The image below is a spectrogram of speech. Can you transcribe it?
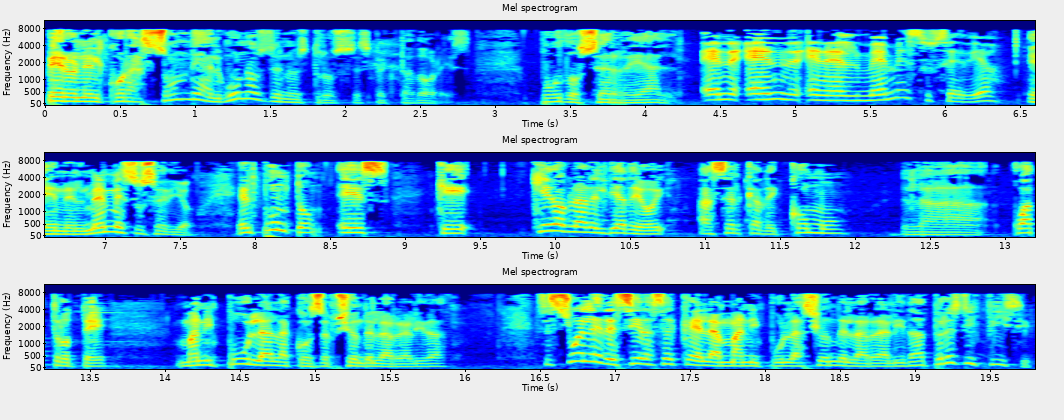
Pero en el corazón de algunos de nuestros espectadores pudo ser real. En, en, en el meme sucedió. En el meme sucedió. El punto es que quiero hablar el día de hoy acerca de cómo la 4T manipula la concepción de la realidad. Se suele decir acerca de la manipulación de la realidad, pero es difícil.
